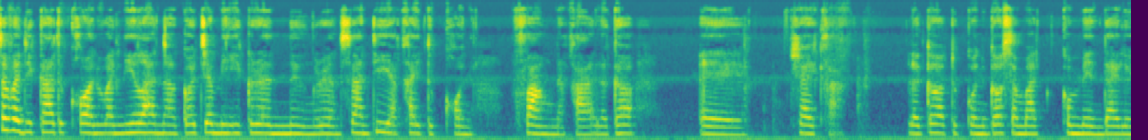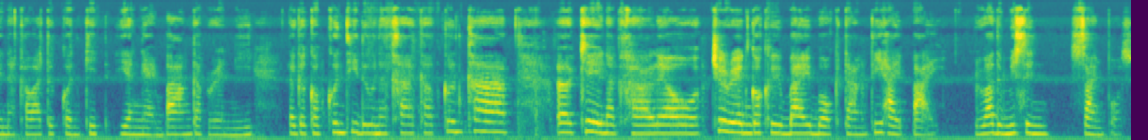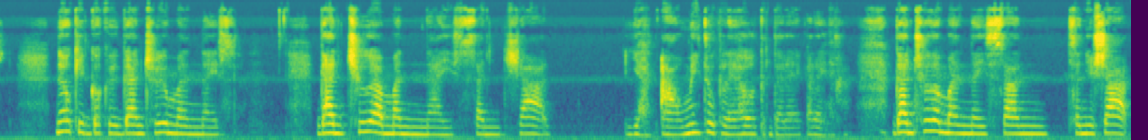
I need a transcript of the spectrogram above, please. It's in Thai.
สวัสดีค่ะทุกคนวันนี้ลานาก็จะมีอีกเรื่องหนึ่งเรื่องสั้นที่อยากให้ทุกคนฟังนะคะ แล้วก็เออใช่ค่ะ แล้วก็ทุกคนก็สามารถคอมเมนต์ได้เลยนะคะว่าทุกคนคิดยังไงบ้างกับเรื่องนี้ แล้วก็ขอบคุณที่ดูนะคะขอบคุณค่ะโอเคนะคะ แล้วชื่อเรียนก็คือใบบอกทางที่หายไป หรือว่า the missing signpost แนวคิดก็คือการเชื่อมันในการเชื่อมันในสัญชาตญาณอ้าวไม่ถูกแล้วตั้งแต่แรกอะไรนะคะ การเชื่อมันในสัญสัญชาติ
